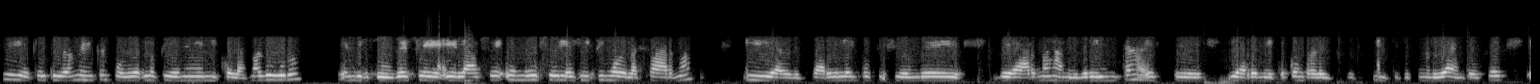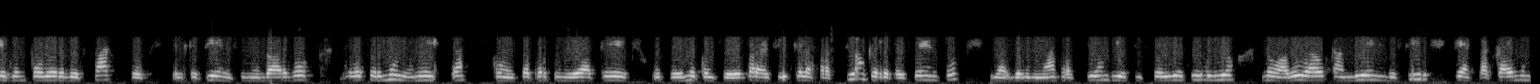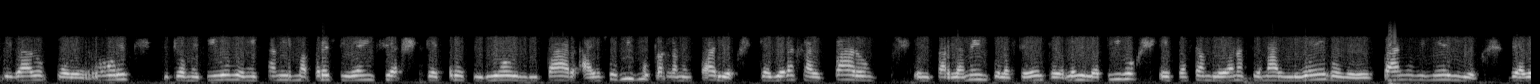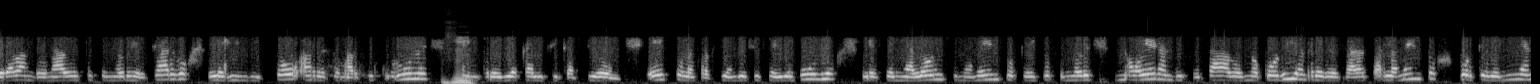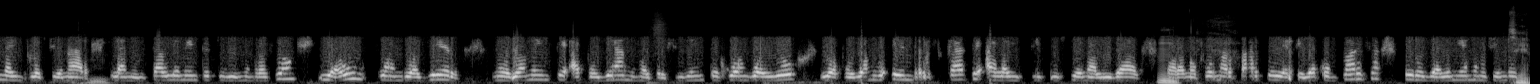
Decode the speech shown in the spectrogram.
Sí, efectivamente el poder lo tiene Nicolás Maduro en virtud de que él hace un uso ilegítimo de las armas y al estar en la imposición de, de armas amedrenta este, y arremete contra la institucionalidad. Entonces es un poder de facto el que tiene. Sin embargo, debo ser muy honesta con esta oportunidad que ustedes me conceden para decir que la fracción que represento, la denominada fracción 16 de julio, no ha dudado también en decir que hasta acá hemos llegado por errores cometidos en esta misma presidencia que prefirió invitar a esos mismos parlamentarios que ayer asaltaron el Parlamento, la sede del Poder Legislativo, esta Asamblea Nacional, luego de dos años y medio de haber abandonado a estos señores el cargo, les invitó a retomar sus curules en previa calificación. Esto, la fracción 16 de julio, les señaló en su momento que estos señores no eran diputados, no podían regresar al Parlamento porque venían a implosionar. Lamentablemente tuvimos razón y aún cuando ayer nuevamente apoyamos al presidente Juan Guaidó, lo apoyamos en rescate a la institucionalidad mm. para no formar parte de aquella comparsa, pero ya veníamos haciendo sí.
